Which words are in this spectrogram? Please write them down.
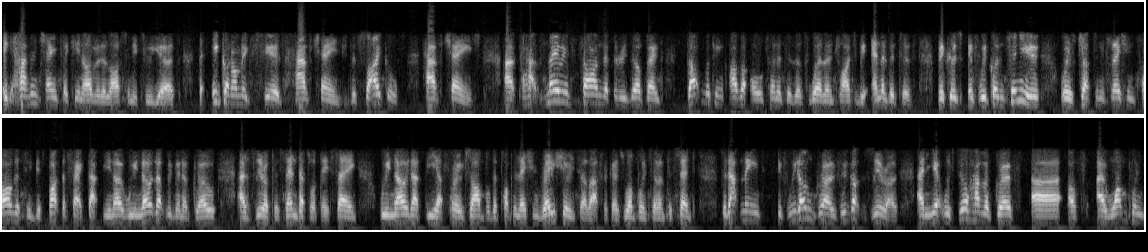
it hasn't changed, Sakina, over the last 22 years. The economic spheres have changed. The cycles have changed. Uh, perhaps maybe it's time that the Reserve Bank start looking other alternatives as well and try to be innovative. Because if we continue with just inflation targeting, despite the fact that, you know, we know that we're going to grow at 0%, that's what they're saying. We know that the, uh, for example, the population ratio in South Africa is 1.7%. So that means if we don't grow, if we've got zero, and yet we still have a growth uh, of uh, 1.7%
